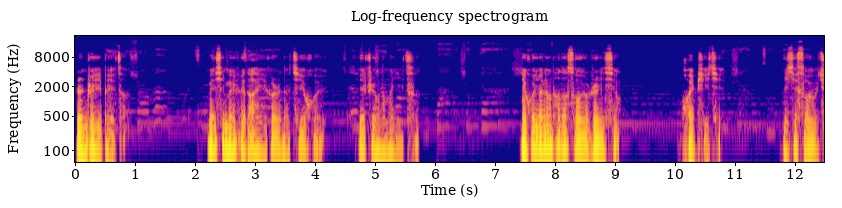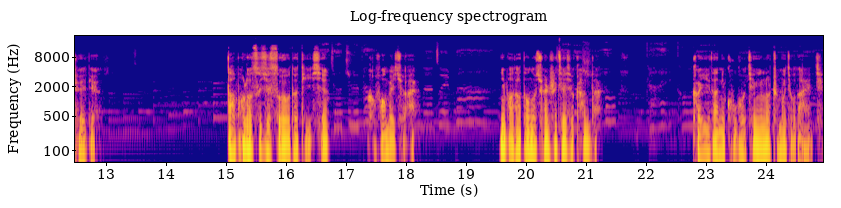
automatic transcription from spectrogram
人这一辈子，没心没肺的爱一个人的机会，也只有那么一次。你会原谅他的所有任性、坏脾气，以及所有缺点，打破了自己所有的底线。和防备去爱，你把它当做全世界去看待。可一旦你苦苦经营了这么久的爱情，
